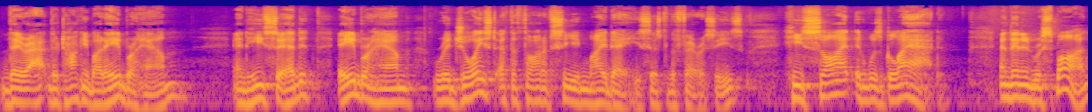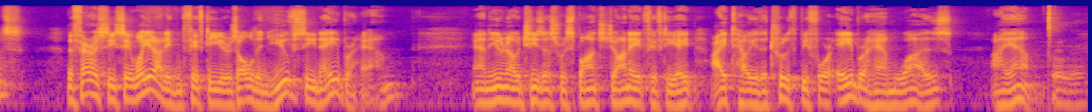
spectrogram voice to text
they're, at, they're talking about Abraham. And he said, Abraham rejoiced at the thought of seeing my day, he says to the Pharisees. He saw it and was glad. And then in response, the Pharisees say, Well, you're not even 50 years old and you've seen Abraham. And you know Jesus' response, John 8 58, I tell you the truth, before Abraham was, I am. Amen.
